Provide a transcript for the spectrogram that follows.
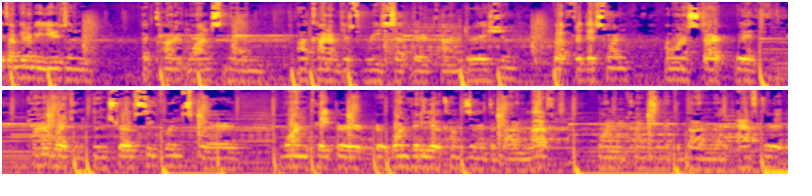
If I'm going to be using a ton at once, then I'll kind of just reset their time duration, but for this one, I want to start with kind of like an intro sequence where one paper or one video comes in at the bottom left, one comes in at the bottom right after it,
